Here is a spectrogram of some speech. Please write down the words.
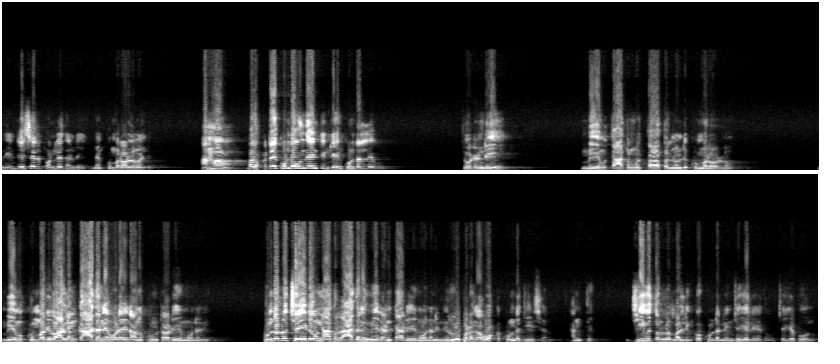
నేను చేశాను కొనలేదండి. మేము కుమ్మరోళ్ళం అండి. ఆహా మరి ఒకటే కుండ ఉంది ఏంటి ఇంకేం కుండలు లేవు? చూడండి మేము తాత ముత్తాతల నుండి కుమ్మరోళ్ళం. మేము కుమ్మరి వాళ్ళం కాదని ఎవడైనా అనుకుంటాడేమోనని కుండలు చేయడం నాకు రాదని మీరు అంటారేమోనని నిరూపణగా ఒక్క కుండ చేశాను. అంతే. జీవితంలో మళ్ళీ ఇంకో కుండ నేను చేయలేదు చెయ్యబోను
